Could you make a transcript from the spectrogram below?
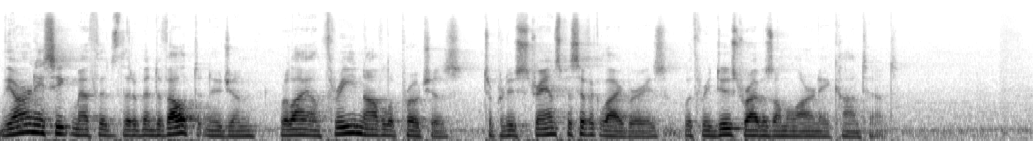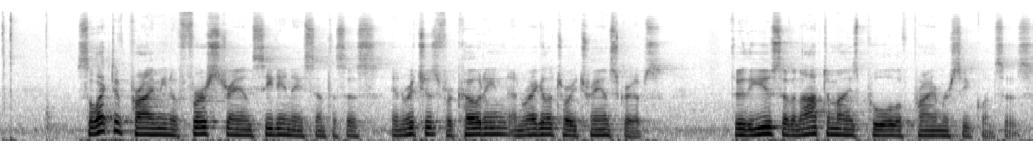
The RNA-seq methods that have been developed at NuGen rely on three novel approaches to produce strand-specific libraries with reduced ribosomal RNA content. Selective priming of first-strand cDNA synthesis enriches for coding and regulatory transcripts through the use of an optimized pool of primer sequences.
